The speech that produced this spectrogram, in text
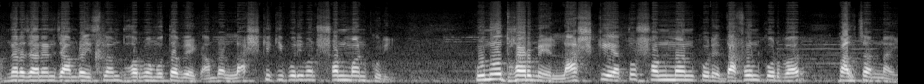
আপনারা জানেন যে আমরা ইসলাম ধর্ম মোতাবেক আমরা লাশকে কি পরিমাণ সম্মান করি? কোনো ধর্মে লাশকে এত সম্মান করে দাফন করবার কালচার নাই।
